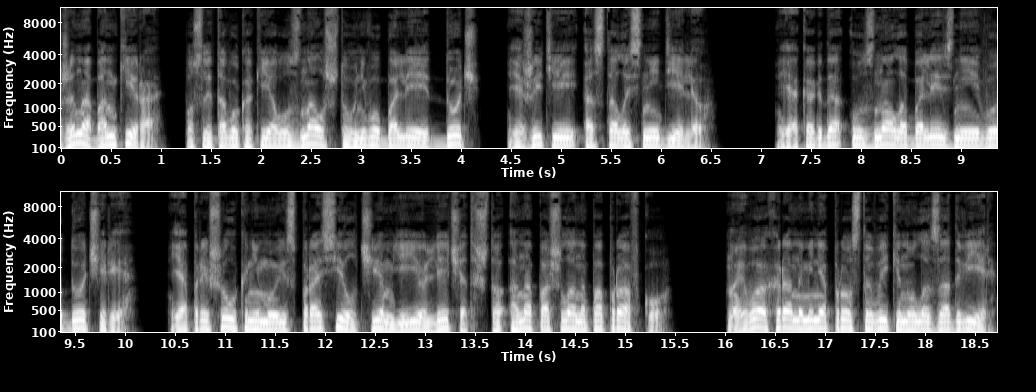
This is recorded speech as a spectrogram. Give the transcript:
жена банкира, после того, как я узнал, что у него болеет дочь, и жить ей осталось неделю. Я когда узнал о болезни его дочери, я пришел к нему и спросил, чем ее лечат, что она пошла на поправку. Но его охрана меня просто выкинула за дверь.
